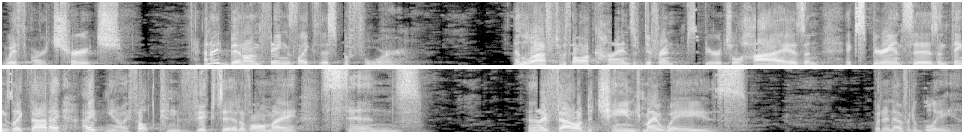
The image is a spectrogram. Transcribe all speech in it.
with our church, and I'd been on things like this before and left with all kinds of different spiritual highs and experiences and things like that. I, I, you know, I felt convicted of all my sins, and I vowed to change my ways. But inevitably,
